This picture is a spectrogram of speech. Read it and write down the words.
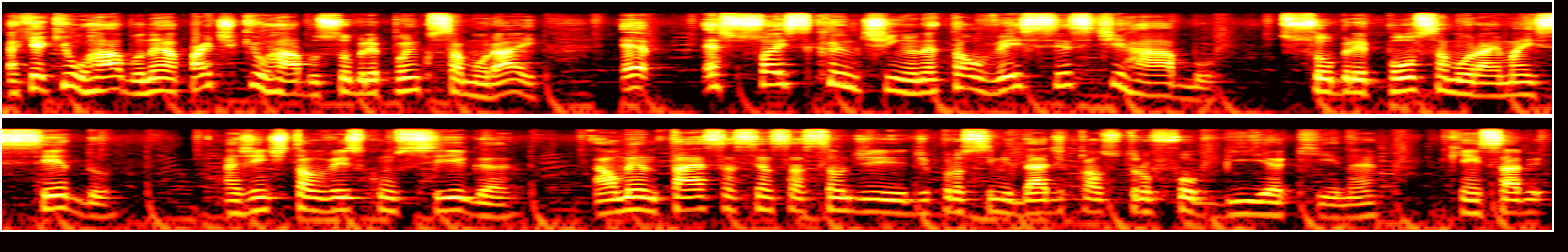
Aqui, aqui o rabo, né? A parte que o rabo sobrepõe com o samurai é, é só esse cantinho, né? Talvez se este rabo sobrepor o samurai mais cedo, a gente talvez consiga aumentar essa sensação de, de proximidade e claustrofobia aqui, né? Quem sabe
